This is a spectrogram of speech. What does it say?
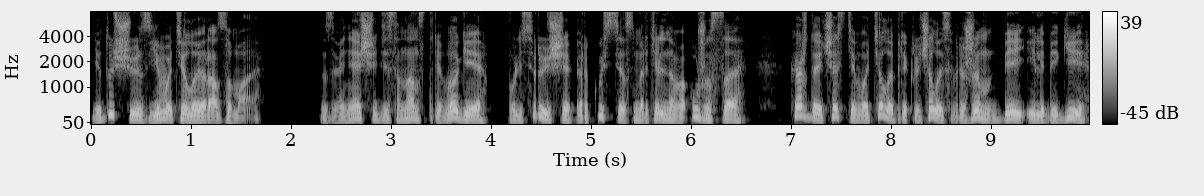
идущую из его тела и разума. Звенящий диссонанс тревоги, пульсирующая перкуссия смертельного ужаса, каждая часть его тела переключалась в режим «бей или беги»,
